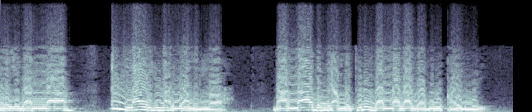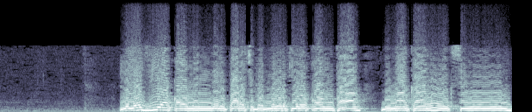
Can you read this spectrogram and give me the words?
درجه الله لا یرجون ایام الله دا الله د نعمتونو دا الله د عذابونو قائل نه لیجزی قوما دیر پارا چه بدلور کی او قوم تا بما کانو اکسیون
